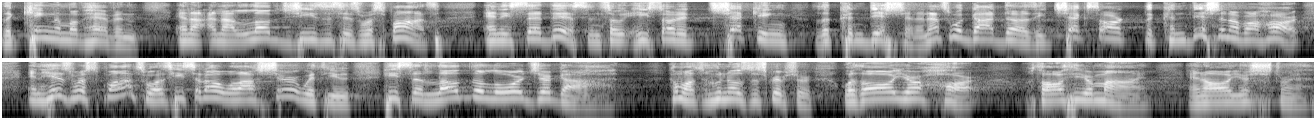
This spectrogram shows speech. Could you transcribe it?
the kingdom of heaven? And I, and I love Jesus' response. And he said this. And so he started checking the condition. And that's what God does. He checks our, the condition of our heart. And his response was, he said, Oh, well, I'll share it with you. He said, Love the Lord your God. Come on, who knows the scripture? With all your heart, with all your mind, and all your strength.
